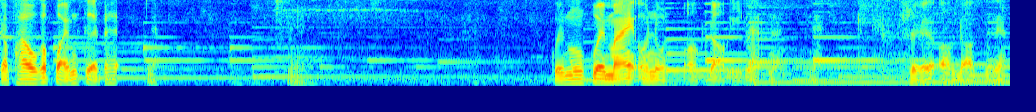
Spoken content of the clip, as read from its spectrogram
กะเพราก็ปล่อยมันเกิดไปเถอะนะกล้วยมุงกล้วยไม้โอโนดออกดอกอีกแล้วนะนะเสือออกดอกอีกแล้ว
